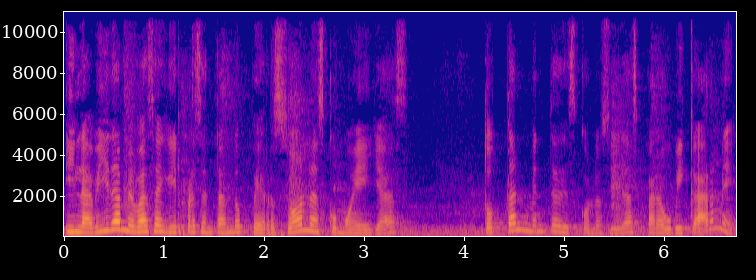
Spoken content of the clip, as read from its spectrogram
Y la vida me va a seguir presentando personas como ellas, totalmente desconocidas, para ubicarme.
